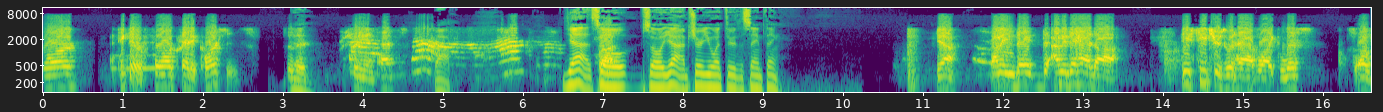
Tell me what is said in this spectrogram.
four. I think there were four credit courses, so Yeah. they're pretty intense. Wow. Yeah, so so yeah, I'm sure you went through the same thing. Yeah, I mean they. I mean they had. Uh, these teachers would have like lists of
